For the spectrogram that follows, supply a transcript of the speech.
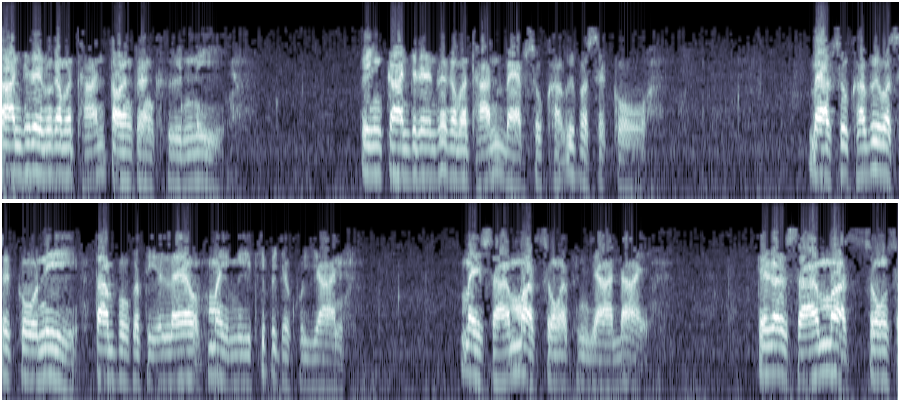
การเจริญพระกรรมฐานตอนกลางคืนนี้เป็นการเจริญพระกรรมฐานแบบสุขวิปัสสโก แบบสุขวิปัสสโกนี่ตามปกติแล้วไม่มีทิพยคุยาน ไม่สามารถทรงอภิญญาได้ แต่ก็สามารถทรงส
